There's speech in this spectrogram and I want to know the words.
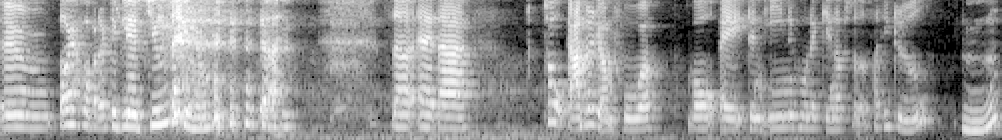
Øhm, oh, jeg håber, der Det bliver juicy nu. ja. så er der to gammeljomfruer, hvoraf den ene hun er genopstået fra de døde. Mm.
